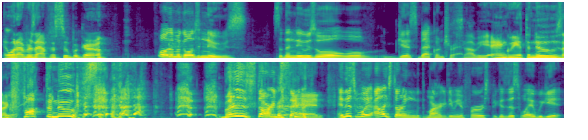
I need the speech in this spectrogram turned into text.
and whatever's after Supergirl. Well, then we go into news. So the news will will get us back on track. I'll be angry at the news, like fuck the news. Better than starting sad. and this way, I like starting with Hero Academia first because this way we get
